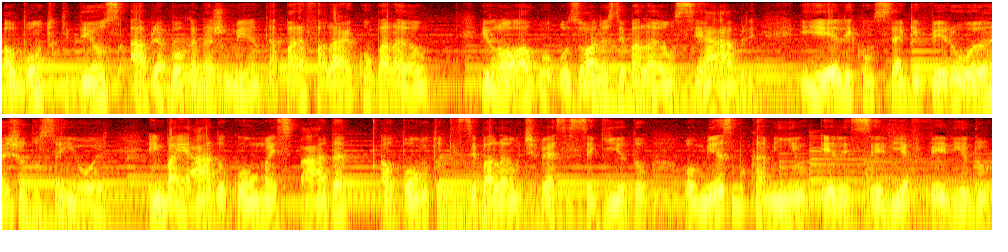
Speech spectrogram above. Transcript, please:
ao ponto que Deus abre a boca da jumenta para falar com Balaão e logo os olhos de Balaão se abrem e ele consegue ver o anjo do Senhor embaiado com uma espada, ao ponto que se Balaão tivesse seguido o mesmo caminho, ele seria ferido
